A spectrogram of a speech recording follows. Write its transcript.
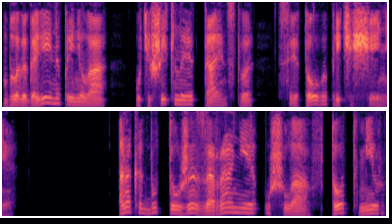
благоговейно приняла утешительное таинство святого причащения. Она как будто уже заранее ушла в тот мир,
